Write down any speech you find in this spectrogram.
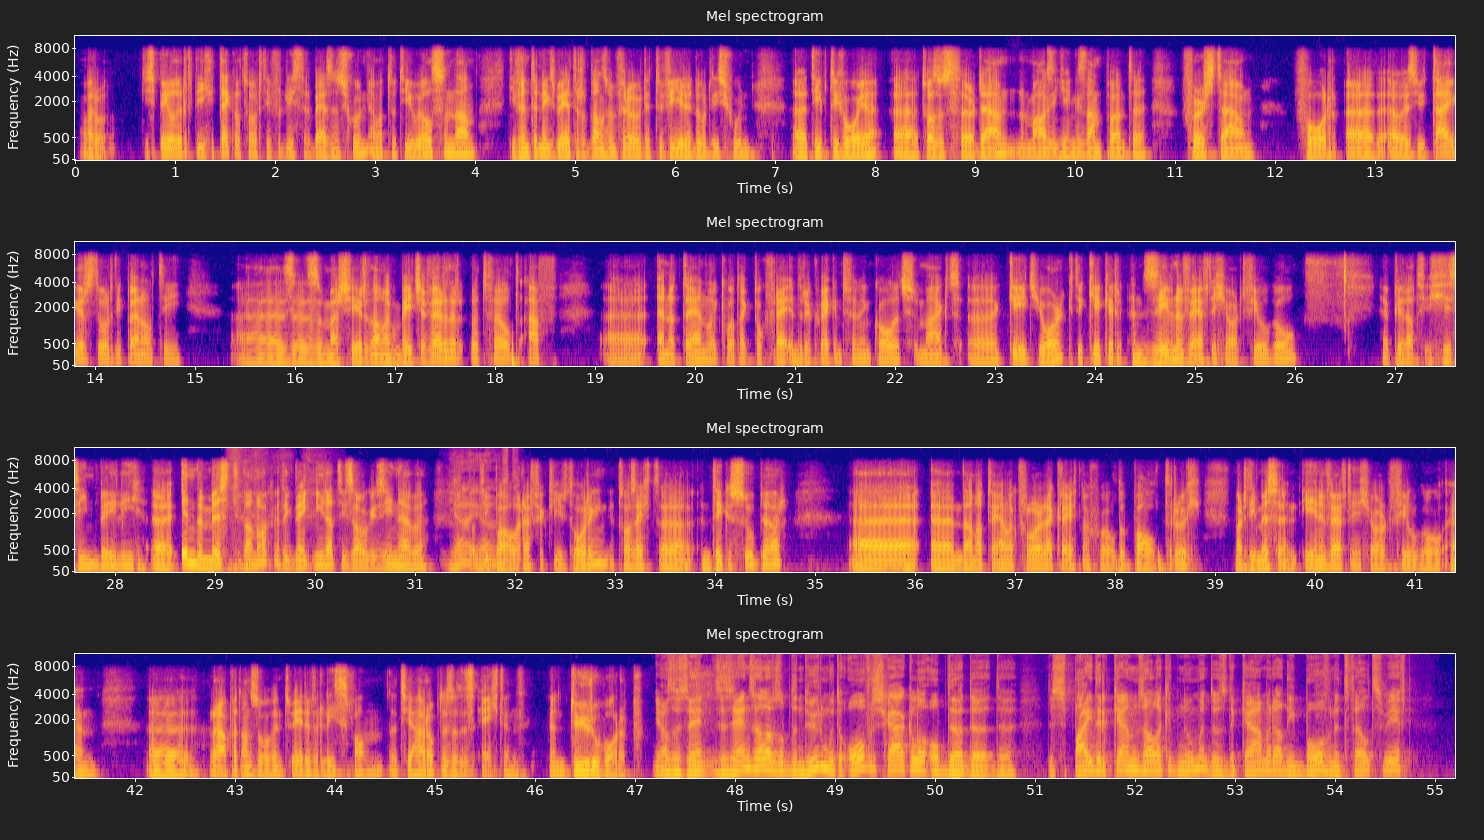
Maar die speler die getackled wordt, die verliest erbij zijn schoen. En wat doet die Wilson dan? Die vindt er niks beter dan zijn vreugde te vieren door die schoen uh, diep te gooien. Uh, het was dus third down. Normaal gezien gingen ze dan punten. First down voor uh, de LSU Tigers door die penalty. ze, ze marcheerden dan nog een beetje verder het veld af. en uiteindelijk, wat ik toch vrij indrukwekkend vind in college, maakt Kate York, de kikker, een 57-yard field goal. Heb je dat gezien, Bailey? Uh, in de mist dan nog, want ik denk niet dat hij zou gezien hebben ja, dat ja, die bal er effectief doorging. Het was echt uh, een dikke soep daar. Uh, en dan uiteindelijk, Florida krijgt nog wel de bal terug, maar die missen een 51-yard field goal en rapen dan zo hun tweede verlies van het jaar op. Dus dat is echt een, een dure worp. Ja, ze zijn, ze zijn zelfs op den duur moeten overschakelen op de, de, de, de spidercam, zal ik het noemen. Dus de camera die boven het veld zweeft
